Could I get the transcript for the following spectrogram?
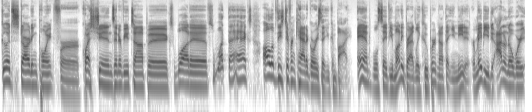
good starting point for questions, interview topics, what ifs, what the heck's, all of these different categories that you can buy. And we'll save you money, Bradley Cooper. Not that you need it, or maybe you do. I don't know where. You,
